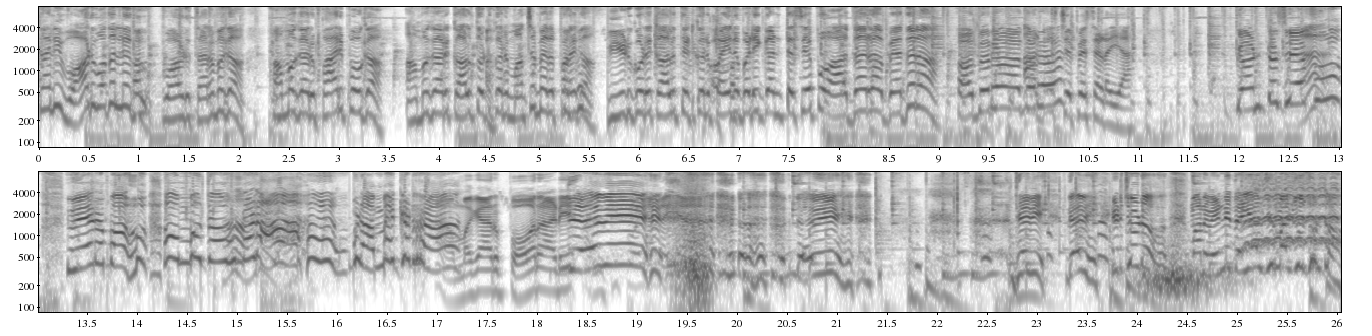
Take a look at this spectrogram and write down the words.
కానీ వాడు వదలలేదు. వాడు తరమగా అమ్మగారు పారిపోగా అమ్మగారు కాలు తట్టుకొని మంచం మీద పడగా వీడు కూడా కాలు తట్టుకొని పైన పడి గంట సేపు అదరా బెదరా అదరా అదరా. అడ్రస్ చెప్పేశాడయ్యా. గంట సేపు వేరే బాహు అమ్మతో ఉన్నాడా? ఇప్పుడు అమ్మ ఎక్కడరా? అమ్మగారు పోరాడి దేవి. దేవి. దేవి దేవి ఇటు చూడు. మనం ఎన్ని దయ్యాల సినిమాలు చూసుంటాం.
